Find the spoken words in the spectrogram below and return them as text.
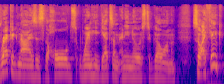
recognizes the holds when he gets them, and he knows to go on them. So I think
